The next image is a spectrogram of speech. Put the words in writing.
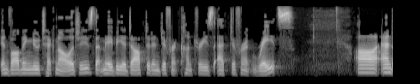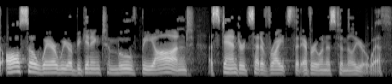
involving new technologies that may be adopted in different countries at different rates, uh, and also where we are beginning to move beyond a standard set of rights that everyone is familiar with.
